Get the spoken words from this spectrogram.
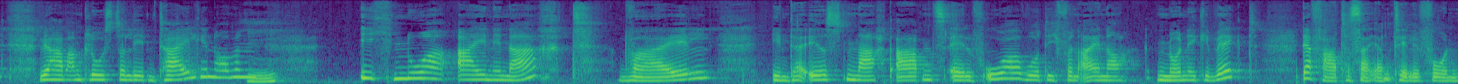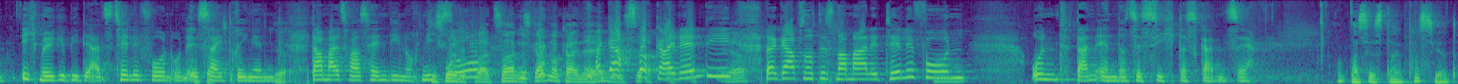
Ja? Wir haben am Klosterleben teilgenommen. Mhm. Ich nur eine Nacht, weil in der ersten Nacht abends 11 Uhr wurde ich von einer Nonne geweckt. Der Vater sei am Telefon. Ich möge bitte ans Telefon und oh es Gott. sei dringend. Ja. Damals war das Handy noch nicht so. Das wollte ich gerade sagen. Es gab noch keine Handys. Da gab es noch kein Handy. Ja. Da gab es noch das normale Telefon. Mhm. Und dann änderte sich das Ganze. Was ist da passiert?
